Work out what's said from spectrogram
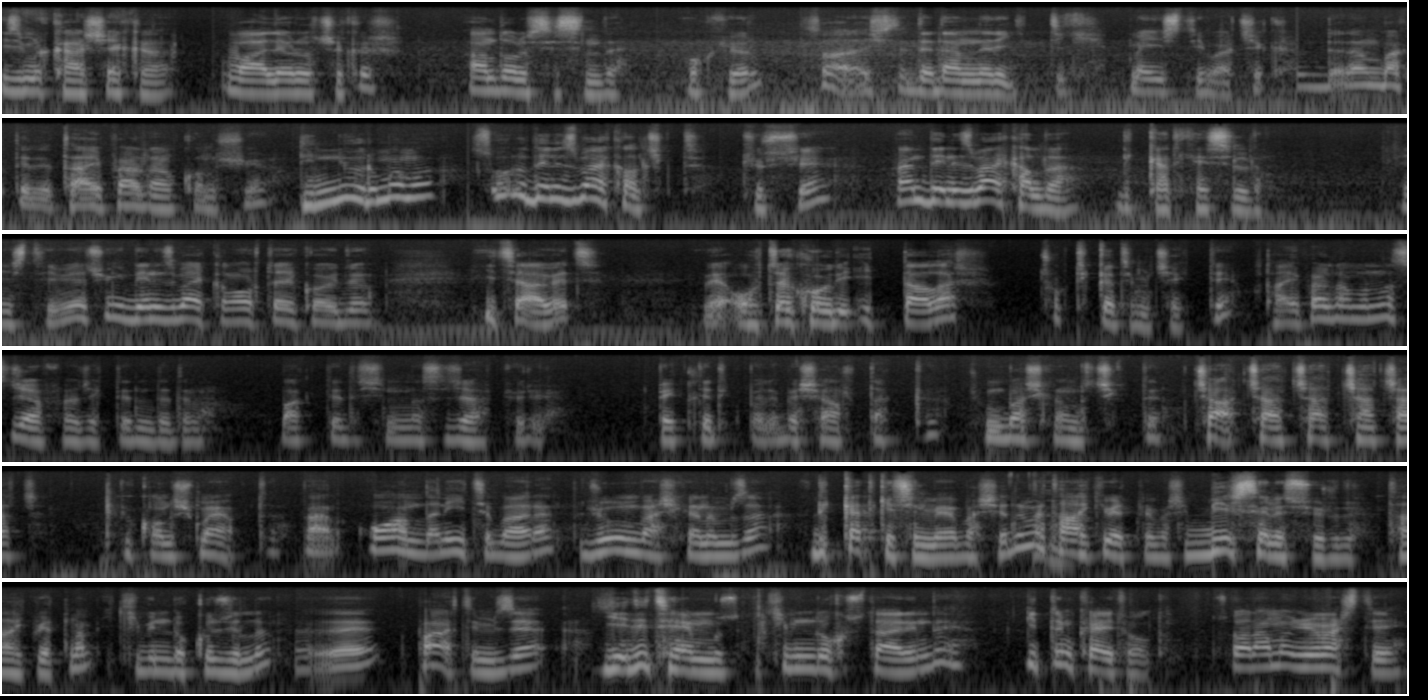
İzmir Karşıyaka Vali Erol Çakır Anadolu Lisesi'nde okuyorum. Sonra işte dedemlere gittik. Meclis TV açık. Dedem bak dedi Tayyip Erdoğan konuşuyor. Dinliyorum ama sonra Deniz Baykal çıktı kürsüye. Ben Deniz Baykal'da dikkat kesildim. Meclis TV'ye. Çünkü Deniz Baykal'ın ortaya koyduğu hitabet ve ortaya koyduğu iddialar çok dikkatimi çekti. Tayyip Erdoğan bunu nasıl cevap verecek dedim dedeme. Bak dedi şimdi nasıl cevap veriyor. Bekledik böyle 5-6 dakika. Cumhurbaşkanımız çıktı. Çat çat çat çat çat bir konuşma yaptı. Ben o andan itibaren Cumhurbaşkanımıza dikkat kesilmeye başladım ve takip etmeye başladım. Bir sene sürdü takip etmem. 2009 yılı ve partimize 7 Temmuz 2009 tarihinde gittim kayıt oldum. Sonra ama üniversiteyi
